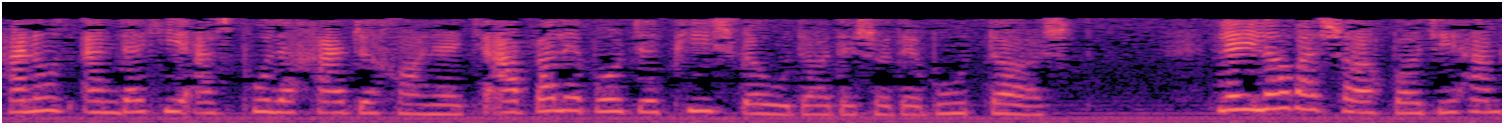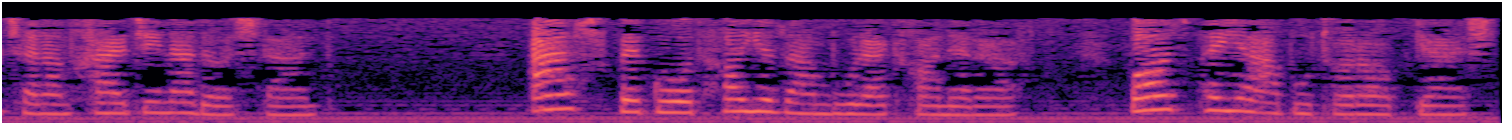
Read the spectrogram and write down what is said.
هنوز اندکی از پول خرج خانه که اول برج پیش به او داده شده بود داشت. لیلا و شاهباجی هم چنان خرجی نداشتند. عصر به گودهای زنبورک خانه رفت. باز پی ابو تراب گشت.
